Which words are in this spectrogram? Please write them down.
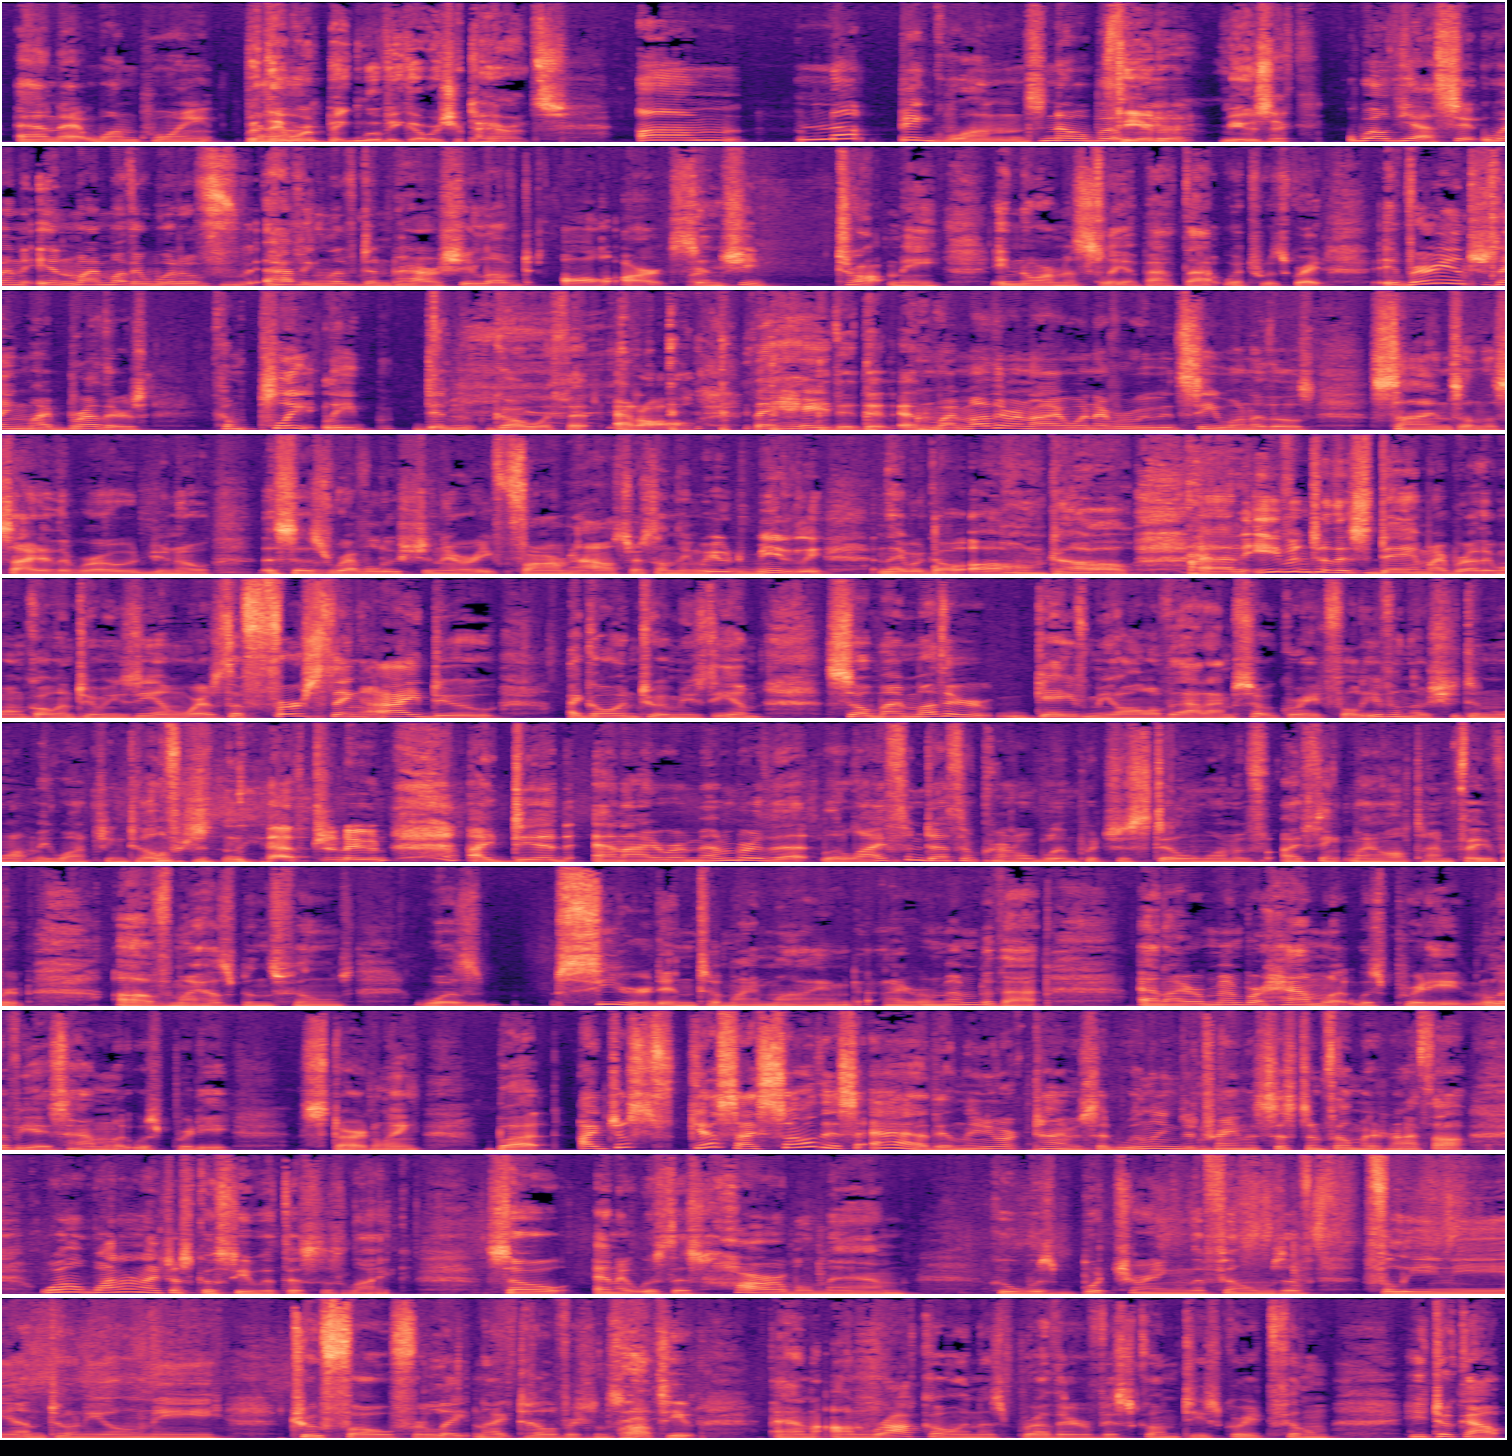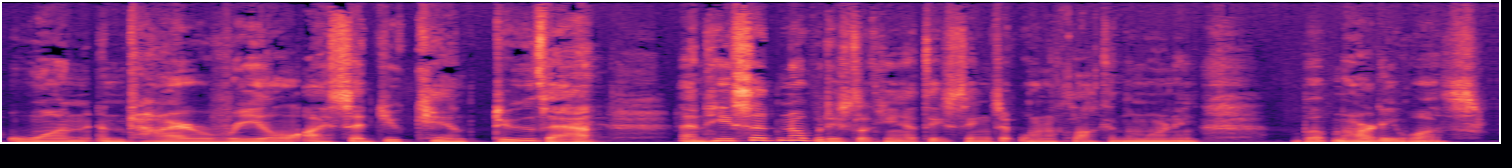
and at one point, but they uh, weren't big moviegoers. Your parents? Um, not big ones, no, but theater, we, music. Well, yes. It, when in, my mother would have, having lived in Paris, she loved all arts, right. and she taught me enormously about that, which was great. It, very interesting. My brothers completely didn't go with it at all. they hated it. And my mother and I, whenever we would see one of those signs on the side of the road, you know, that says revolutionary farmhouse or something, we would immediately, and they would go, oh no. And even to this day, my brother won't go into a museum, whereas the first thing I do, I go into a museum. So my mother gave me all of that. I'm so grateful. Even though she didn't want me watching television in the afternoon, I did. And I remember that The Life and Death of Colonel Blimp, which is still one of, I think, my all time favorite of my husband's films, was seared into my mind. I remember that. And I remember Hamlet was pretty, Olivier's Hamlet was pretty startling. But I just guess I saw this ad in the New York Times said, willing to train assistant filmmaker. And I thought, well, why don't I just go see what this is like? So, and it was this horrible man who was butchering the films of Fellini, Antonioni, Truffaut for late night television slots. Wow. He, and on Rocco and his brother Visconti's great film, he took out one entire reel. I said, You can't do that. And he said, Nobody's looking at these things at one o'clock in the morning. But Marty was.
